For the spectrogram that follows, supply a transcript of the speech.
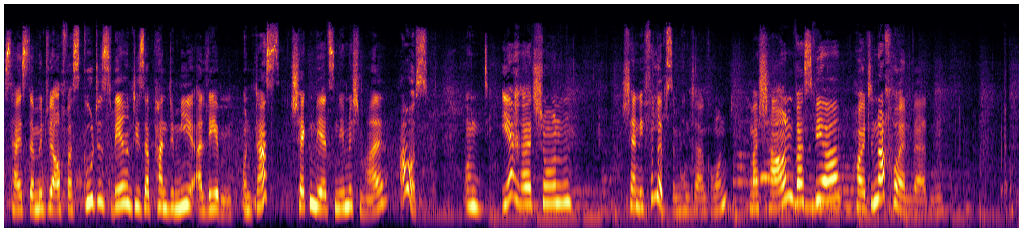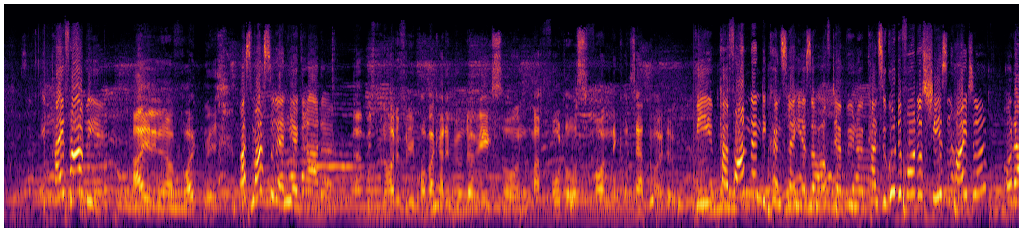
Das heißt, damit wir auch was Gutes während dieser Pandemie erleben. Und das checken wir jetzt nämlich mal aus. Und ihr hört schon Shandy Phillips im Hintergrund. Mal schauen, was wir heute noch hören werden. Hi Fabi! Hi Elena, freut mich. Was machst du denn hier gerade? Ähm, ich bin heute für die Pop-Akademie unterwegs und mache Fotos von den Konzerten heute. Wie performen denn die Künstler hier so auf der Bühne? Kannst du gute Fotos schießen heute? Oder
